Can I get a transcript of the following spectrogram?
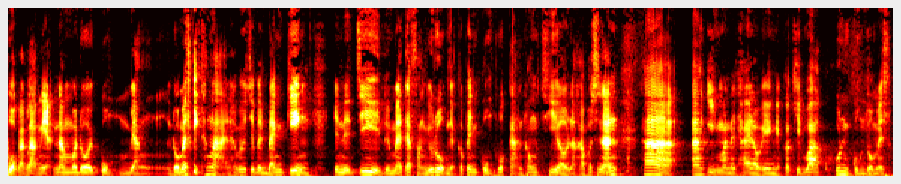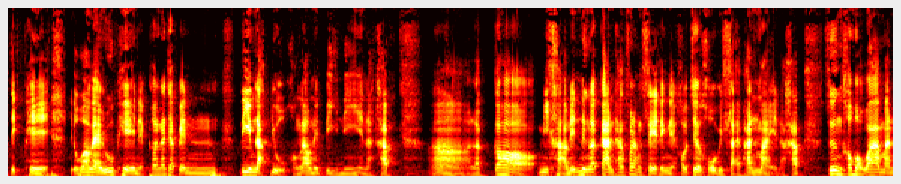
บวกหลักๆเนี่ยนำมาโดยกลุ่มอย่างโดเมสติกทั้งหลายนะครับไม่ว่าจะเป็น banking energy หรือแม้แต่ฝั่งยุโรปเนี่ยก็เป็นกลุ่มพวกการท่องเที่ยวนะครับ เพราะฉะนั้นถ้าอ้างอิงมาในไทยเราเองเนี่ยก็คิดว่าหุ้นกลุ่ม domestic pay หรือว่า value pay เนี่ยก็น่าจะเป็นธีมหลักอยู่ของเราในปีนี้นะครับแล้วก็มีข่าวนิดนึงแล้วกันทางฝรั่งเศสเองเนี่ยเขาเจอโควิดสายพันธุ์ใหม่นะครับ ซึ่งเขาบอกว่ามัน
